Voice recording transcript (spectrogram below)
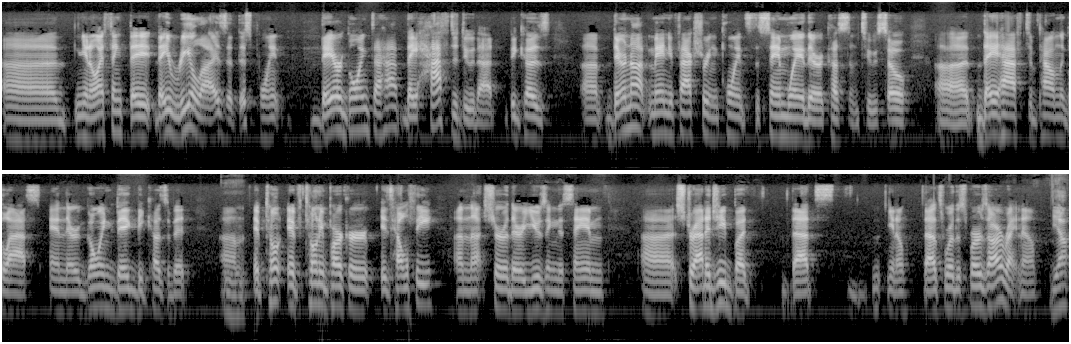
uh, you know I think they they realize at this point they are going to have they have to do that because uh, they're not manufacturing points the same way they're accustomed to. So uh, they have to pound the glass, and they're going big because of it. Um, mm-hmm. if, to- if Tony Parker is healthy, I'm not sure they're using the same uh, strategy, but that's you know that's where the Spurs are right now. Yeah,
